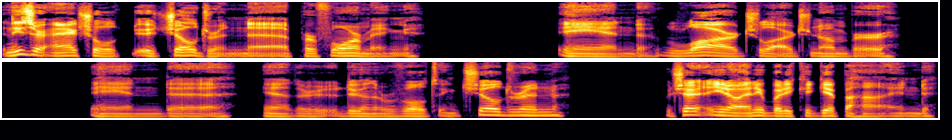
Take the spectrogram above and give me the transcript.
and these are actual uh, children uh, performing and large, large number. And, uh, yeah, they're doing the revolting children, which, uh, you know, anybody could get behind.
